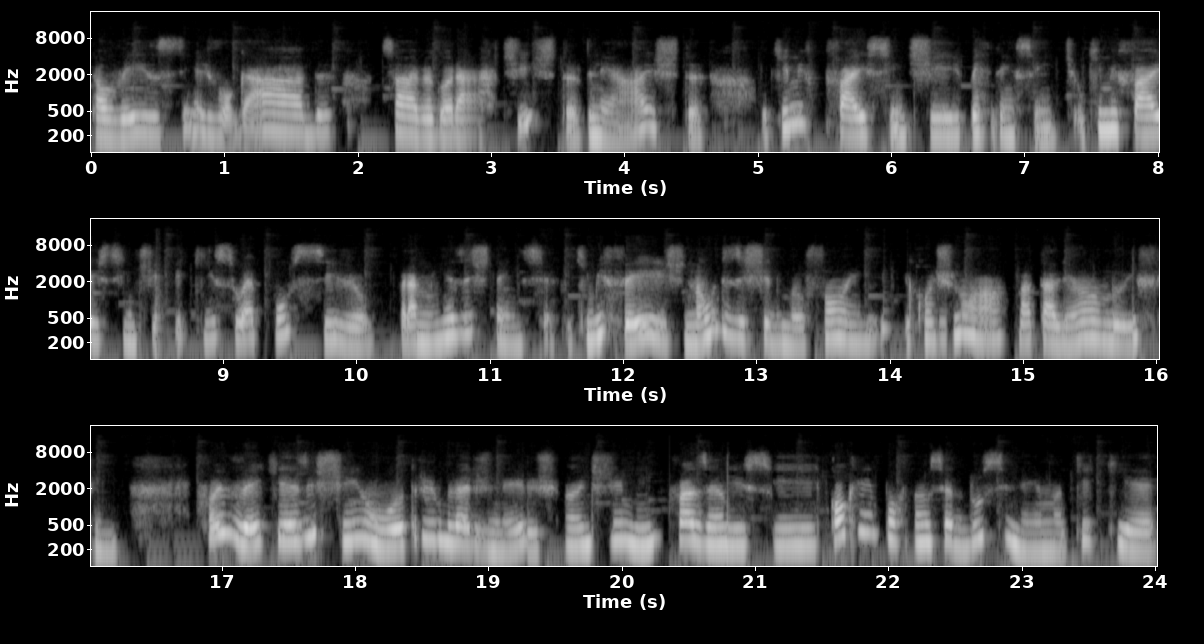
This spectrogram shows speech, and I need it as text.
talvez assim, advogada, sabe? Agora, artista, cineasta, o que me faz sentir pertencente? O que me faz sentir que isso é possível para minha existência? O que me fez não desistir do meu sonho e continuar batalhando, enfim foi ver que existiam outras mulheres negras antes de mim fazendo isso. E qual que é a importância do cinema? O que, que é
